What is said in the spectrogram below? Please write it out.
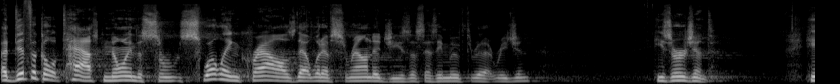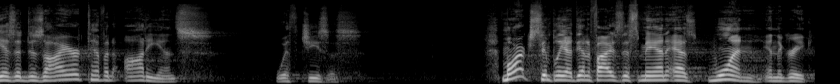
a difficult task knowing the swelling crowds that would have surrounded Jesus as he moved through that region. He's urgent. He has a desire to have an audience with Jesus. Mark simply identifies this man as one in the Greek,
